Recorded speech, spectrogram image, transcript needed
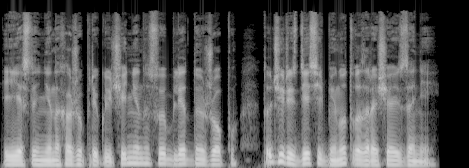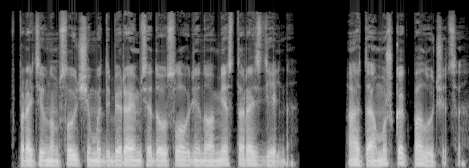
и если не нахожу приключения на свою бледную жопу, то через 10 минут возвращаюсь за ней. В противном случае мы добираемся до условленного места раздельно. А там уж как получится.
